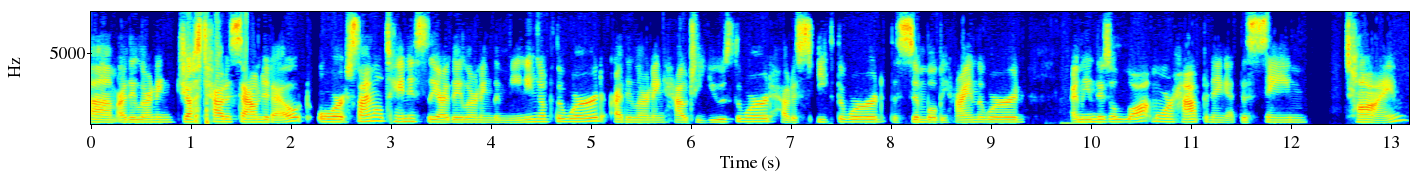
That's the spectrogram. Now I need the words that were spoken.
um, are they learning just how to sound it out? Or simultaneously, are they learning the meaning of the word? Are they learning how to use the word, how to speak the word, the symbol behind the word? I mean, there's a lot more happening at the same time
